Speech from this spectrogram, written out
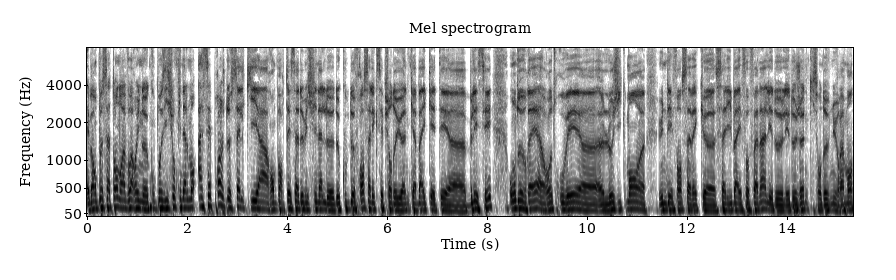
Eh ben, on peut s'attendre à voir une composition finalement assez proche de celle qui a remporté sa demi-finale de, de Coupe de France, à l'exception de Johan Cabaye qui a été euh, blessé. On devrait retrouver euh, logiquement euh, une défense avec euh, Saliba et Fofana, les deux, les deux jeunes qui sont devenus vraiment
